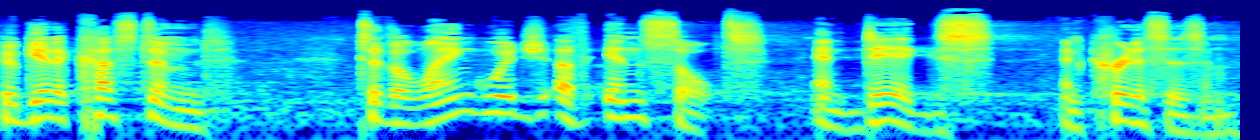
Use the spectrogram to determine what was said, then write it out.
who get accustomed to the language of insult and digs and criticism.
